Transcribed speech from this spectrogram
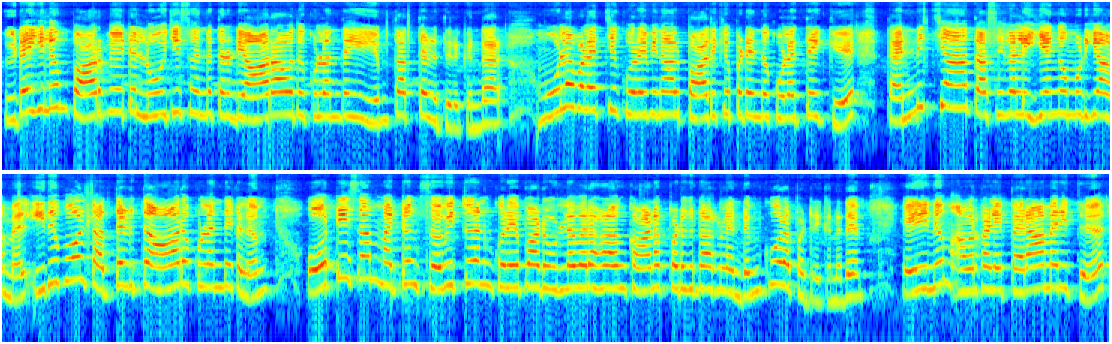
இடையிலும் பார்வையிட்ட லூஜி என்ற தன்னுடைய ஆறாவது குழந்தையையும் தத்தெடுத்திருக்கின்றார். மூல வளர்ச்சி குறைவினால் பாதிக்கப்பட்ட இந்த குழந்தைக்கு தன்னிச்சையான தசைகள் இயங்க முடியாமல் இதுபோல் தத்தெடுத்த ஆறு குழந்தைகளும் ஓட்டிசம் மற்றும் செவித்துடன் குறைபாடு உள்ளவர்களாக காணப்படுகிறார்கள் என்றும் கூறப்பட்டிருக்கிறது. எனினும் அவர்களை பராமரித்து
